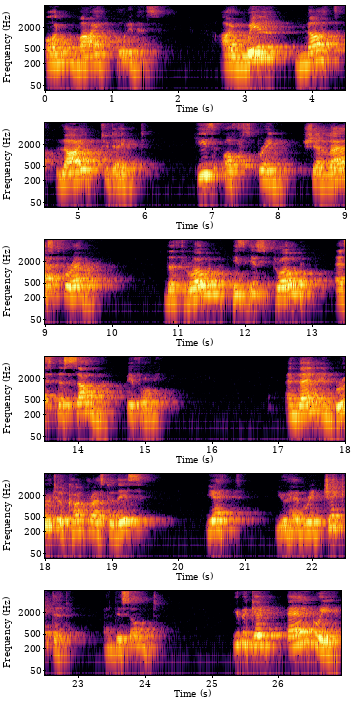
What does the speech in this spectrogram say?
on my holiness. I will not lie to David. His offspring shall last forever. The throne is his throne as the sun before me. And then, in brutal contrast to this, yet you have rejected and disowned. You became angry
